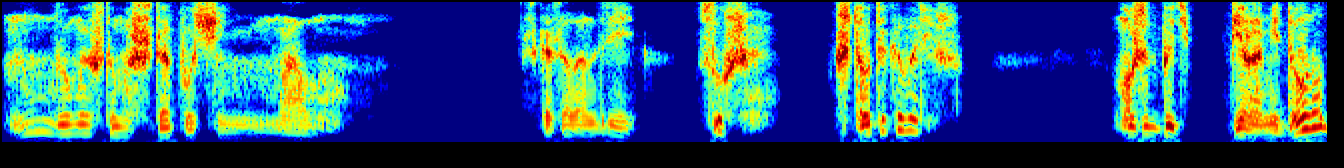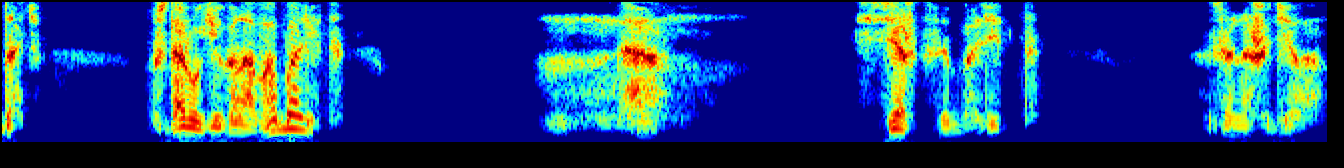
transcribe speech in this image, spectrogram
Ну, думаю, что масштаб очень мал, сказал Андрей. Слушай, что ты говоришь? Может быть, пирамидону дать? С дороги голова болит? Да, сердце болит за наше дело.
